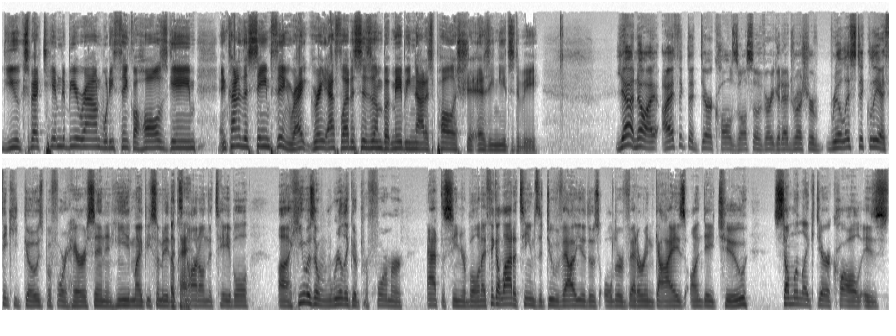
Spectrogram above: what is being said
do you expect him to be around? What do you think of Hall's game? And kind of the same thing, right? Great athleticism, but maybe not as polished as he needs to be. Yeah, no, I, I think that Derick Hall is also a very good edge rusher. Realistically, I think he goes before Harrison, and he might be somebody that's okay. not on the table. Uh, he was a really good performer at the Senior Bowl. And I think a lot of teams that do value those older veteran guys on day two, someone like Derick Hall is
